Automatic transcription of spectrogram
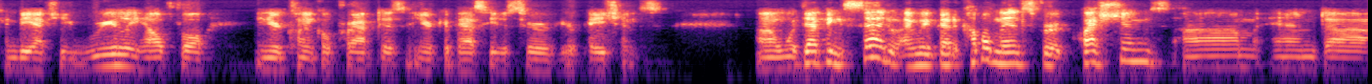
can be actually really helpful in your clinical practice and your capacity to serve your patients. Um, with that being said, we've got a couple minutes for questions, um, and uh,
